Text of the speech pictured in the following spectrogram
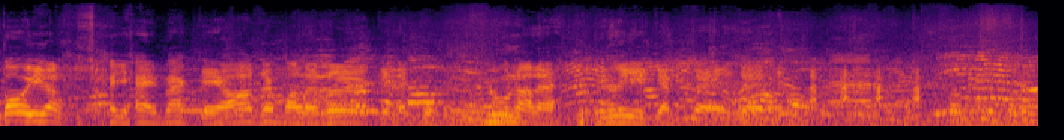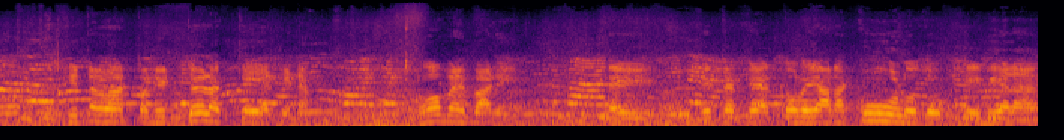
Toijalasta jäi väkeä asemalle röökille, kun juna lähti liikenteeseen. Sitten laittoi niitä tölkkejä sinne oven väliin. Niin, sitten sieltä tuli aina kuulutuksia vielä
